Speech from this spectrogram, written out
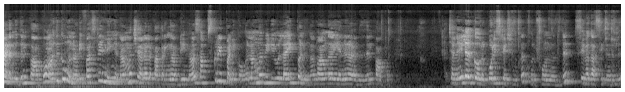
நடந்ததுன்னு பார்ப்போம். அதுக்கு முன்னாடி ஃபர்ஸ்ட் டைம் நீங்க நம்ம சேனலை பாக்குறீங்க அப்படின்னா சப்ஸ்கிரைப் பண்ணிக்கோங்க. நம்ம வீடியோ லைக் பண்ணுங்க. வாங்க என்ன நடந்ததுன்னு பார்ப்போம். சென்னையில் இருக்க ஒரு போலீஸ் ஸ்டேஷனுக்கு ஒரு ஃபோன் வருது. சிவகாசியிலேருந்து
